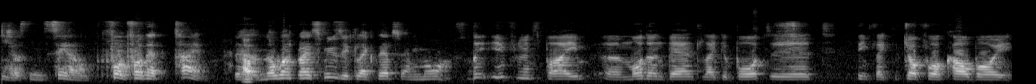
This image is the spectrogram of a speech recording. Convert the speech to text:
just insane for for that time. Uh, Oh. No one writes music like that anymore. Influenced by uh, modern bands like Aborted, things like The Job for a Cowboy,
